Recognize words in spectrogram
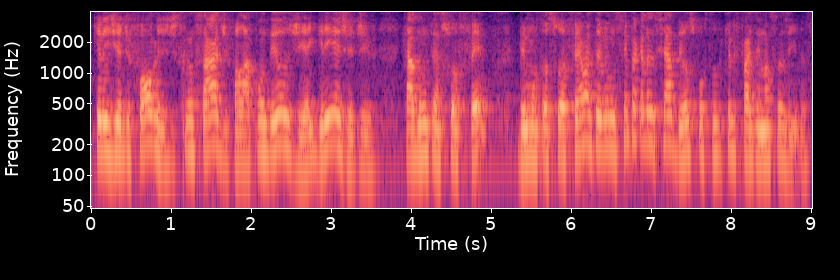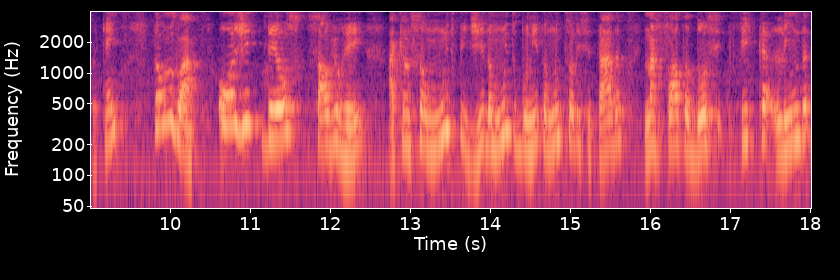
Aquele dia de folga, de descansar, de falar com Deus, de ir à igreja, de cada um tem a sua fé demonstra a sua fé, mas devemos sempre agradecer a Deus por tudo que Ele faz em nossas vidas, ok? Então vamos lá. Hoje, Deus Salve o Rei, a canção muito pedida, muito bonita, muito solicitada, na flauta doce fica linda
